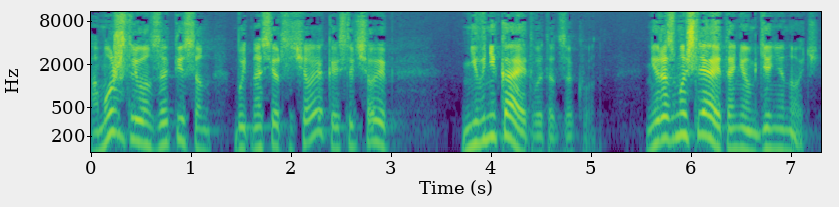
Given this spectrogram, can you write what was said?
А может ли он записан быть на сердце человека, если человек не вникает в этот закон, не размышляет о нем день и ночь,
